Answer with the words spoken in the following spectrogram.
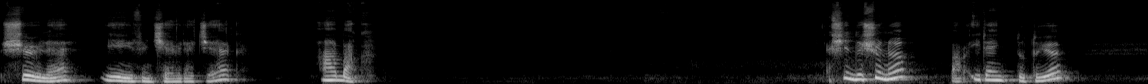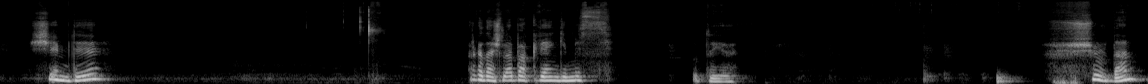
şöyle iyi yüzün çevirecek. Aa bak. Şimdi şunu bak renk tutuyor. Şimdi arkadaşlar bak rengimiz tutuyor. Şuradan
